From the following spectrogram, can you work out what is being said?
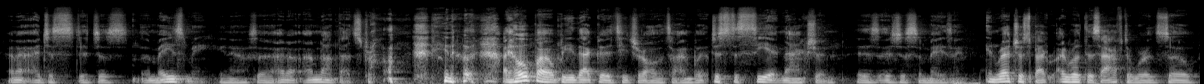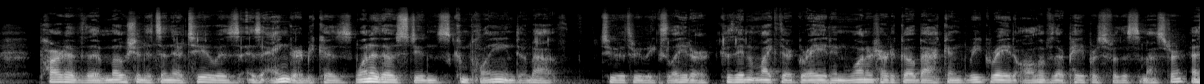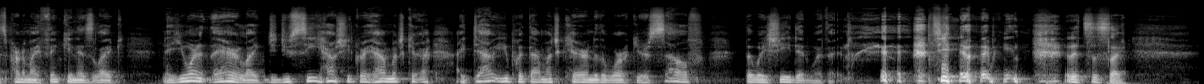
and I, I, just it just amazed me, you know. So I don't, I'm not that strong, you know. I hope I'll be that good a teacher all the time, but just to see it in action is is just amazing. In retrospect, I wrote this afterwards, so part of the emotion that's in there too is is anger because one of those students complained about two or three weeks later because they didn't like their grade and wanted her to go back and regrade all of their papers for the semester. That's part of my thinking is like now you weren't there. Like, did you see how she great? How much care? I doubt you put that much care into the work yourself, the way she did with it. Do you know what I mean? And it's just like,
